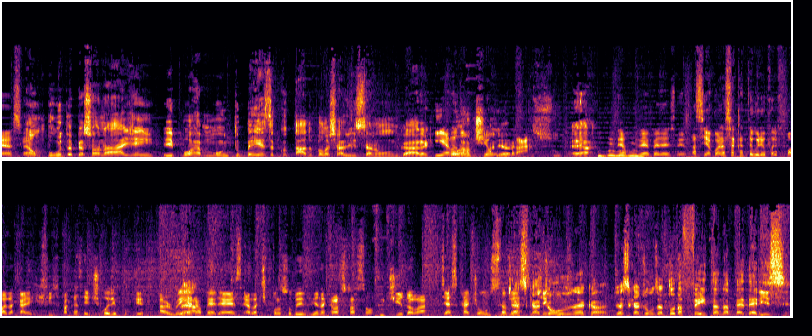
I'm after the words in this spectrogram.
É. Assim, É um puta personagem e, porra, muito bem executado pela Charlize Theron, cara. E ela Porra, não tinha um maneiro. braço, É. né? A mulher merece mesmo. Assim, agora essa categoria foi foda, cara. É difícil pra cacete de escolher, porque a Ray É. era badass, ela, tipo, ela sobrevivia naquela situação fudida lá. Jessica Jones também. Jessica Jones, né, cara? Jessica Jones é toda feita na bederice.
